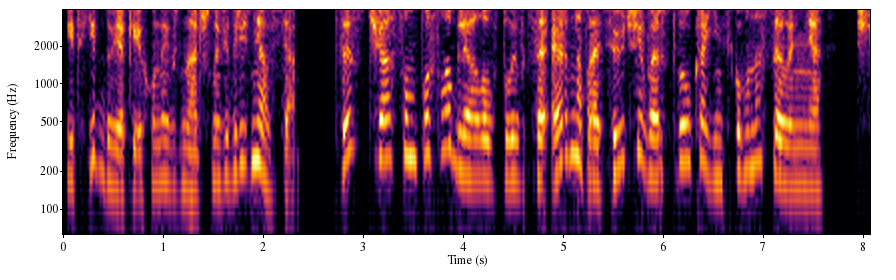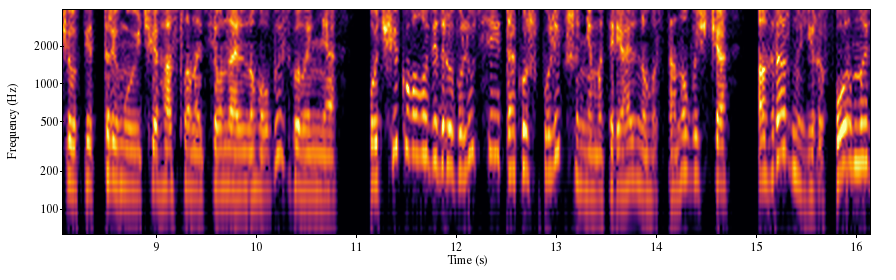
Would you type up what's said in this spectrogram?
підхід до яких у них значно відрізнявся. Це з часом послабляло вплив ЦР на працюючі верстви українського населення, що, підтримуючи гасла національного визволення, очікувало від революції також поліпшення матеріального становища, аграрної реформи,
